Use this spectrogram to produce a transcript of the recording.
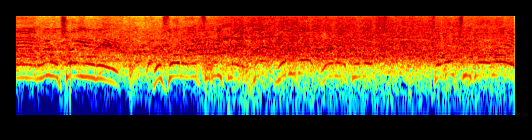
Then we will show you the result on instant replay. If not, we'll be back right after this. So don't you go away.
